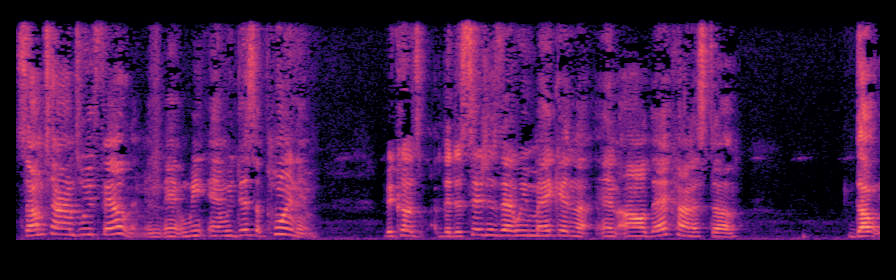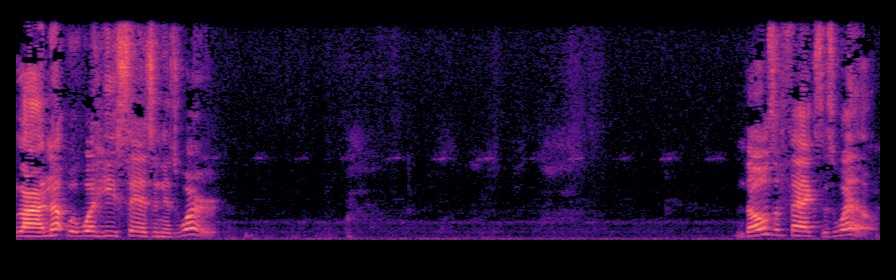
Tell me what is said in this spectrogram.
Sometimes we fail him and, and we and we disappoint him because the decisions that we make and the, and all that kind of stuff don't line up with what he says in his word. Those are facts as well.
